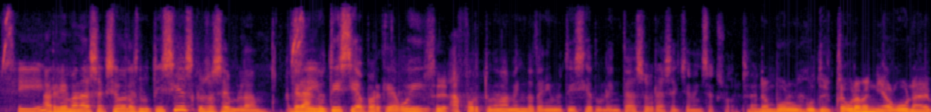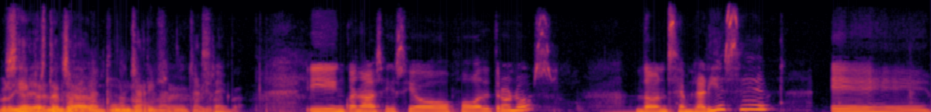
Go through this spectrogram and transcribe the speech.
Sí. Arribem a la secció de les notícies, què us sembla? Gran Sí. notícia, perquè avui, Sí. afortunadament, no tenim notícia dolenta sobre assetjament sexual. Sí, no volgut, segurament n'hi ha alguna, eh? però Sí, ja, ja però no estem ens ha ja en arribat, un punt. no ens ha arribat, no ens ha arribat. I en quant a la secció Juego de Tronos, doncs semblaria ser eh,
